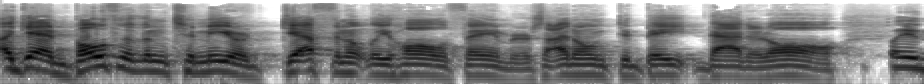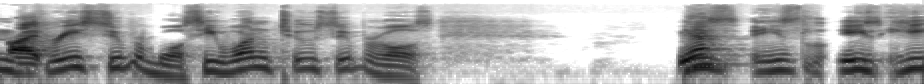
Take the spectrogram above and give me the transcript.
Again, both of them to me are definitely Hall of Famers. I don't debate that at all. Played in but, three Super Bowls. He won two Super Bowls. Yeah. He's, he's he's he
